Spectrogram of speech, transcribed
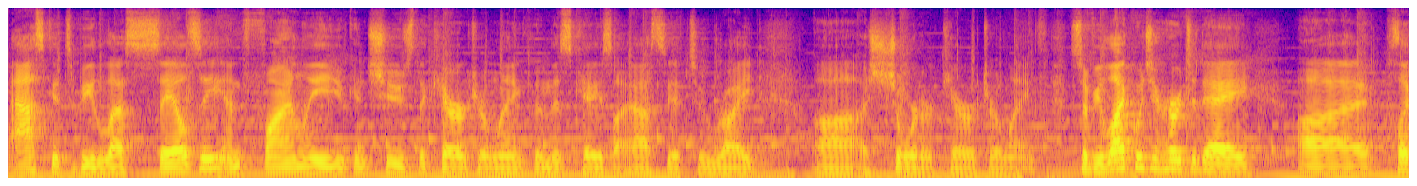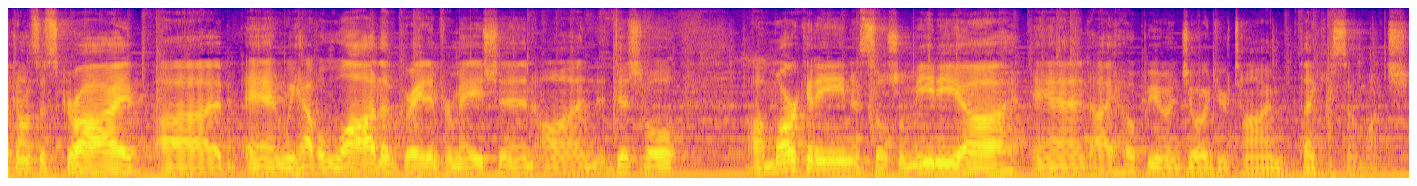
Ask it to be less salesy. And finally, you can choose the character length. In this case, I asked it to write uh, a shorter character length. So if you like what you heard today, uh, click on subscribe, uh, and we have a lot of great information on digital uh, marketing and social media. And I hope you enjoyed your time. Thank you so much.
